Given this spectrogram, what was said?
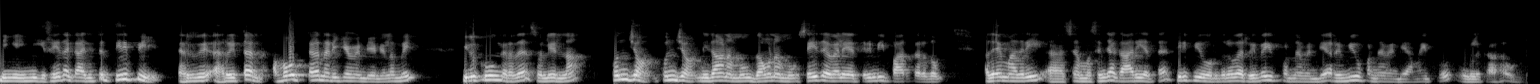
நீங்க இன்னைக்கு செய்த காரியத்தை திருப்பி ரிட்டர்ன் அபவுட் டர்ன் அடிக்க வேண்டிய நிலைமை இருக்குங்கிறத சொல்லிடலாம். கொஞ்சம் கொஞ்சம் நிதானமும் கவனமும் செய்த வேலையை திரும்பி பார்க்கறதும் அதே மாதிரி நம்ம செஞ்ச காரியத்தை திருப்பி ஒரு தடவை ரிவைவ் பண்ண வேண்டிய ரிவ்யூ பண்ண வேண்டிய அமைப்பு உங்களுக்காக உண்டு.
